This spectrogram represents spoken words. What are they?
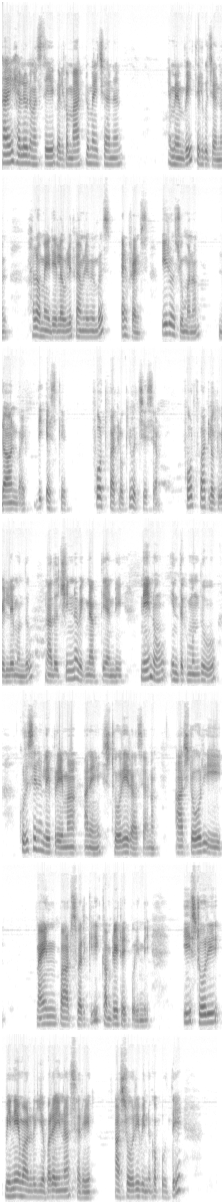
Hi hello namaste. Welcome back to my channel MMV Telugu channel. Hello my dear lovely family members and friends. ఈరోజు మనం don wife the escape fourth పార్ట్లోకి వచ్చేసాం. Fourth పార్ట్లోకి వెళ్ళే ముందు నాదో చిన్న విజ్ఞప్తి అండి. నేను ఇంతకుముందు కురిసినలే ప్రేమ అనే స్టోరీ రాశాను. ఆ స్టోరీ నైన్ పార్ట్స్ వరకు కంప్లీట్ అయిపోయింది. ఈ స్టోరీ వినేవాళ్ళు ఎవరైనా సరే ఆ స్టోరీ వినకపోతే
